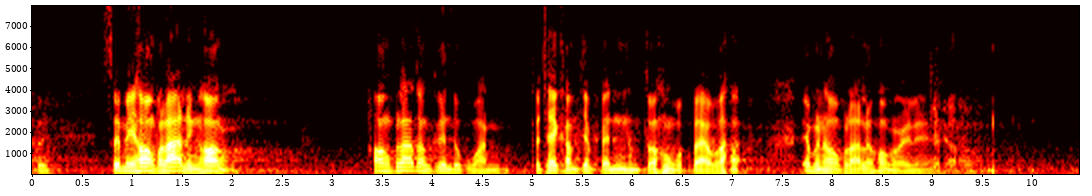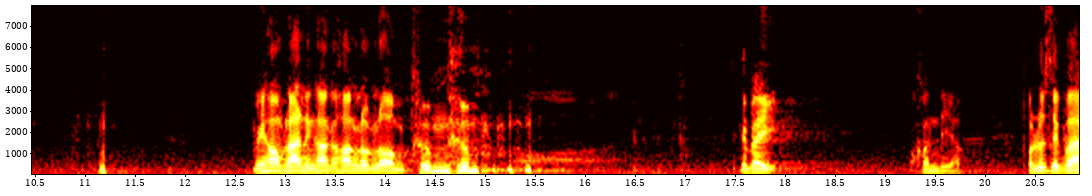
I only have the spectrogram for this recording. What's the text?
ขึ้น ซึ่งมีห้องพระหนึ่งห้อง ห้องพระต้องขึ้นทุกวัน แต่ใช้คำจำเป็นต้องแปลว่าเอ๊ะมันห้องพระหรือห้องอะไรเนี่ยมีห้องพระหนึ่งห้องกับห้องโล่งๆทึมทึมอ๋อๆขึ้นไปคนเดียว ผมรู้สึกว่า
